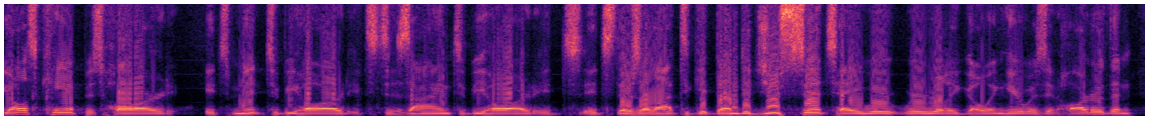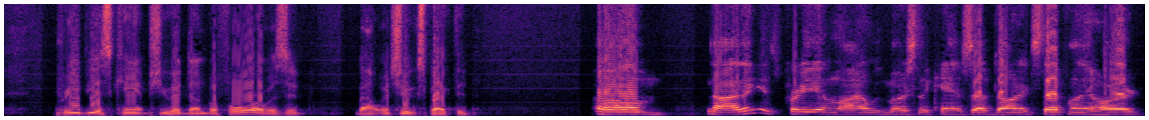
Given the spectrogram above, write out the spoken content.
y'all's camp is hard It's meant to be hard. It's designed to be hard. It's it's there's a lot to get done. Did you sense, hey, we're we're really going here? Was it harder than previous camps you had done before, or was it about what you expected? Um, no, I think it's pretty in line with most of the camps I've done. It's definitely hard.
